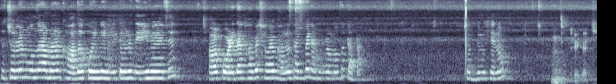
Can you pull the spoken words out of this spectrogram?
তো চলুন বন্ধুরা আমরা খাওয়া দাওয়া করিনি এমনিতে অনেক দেরি হয়ে গেছে। আবার পরে দেখা হবে। সবাই ভালো থাকবেন এখনকার মতো টাটা। সব তুমি খেলো হুম ঠিক আছে।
